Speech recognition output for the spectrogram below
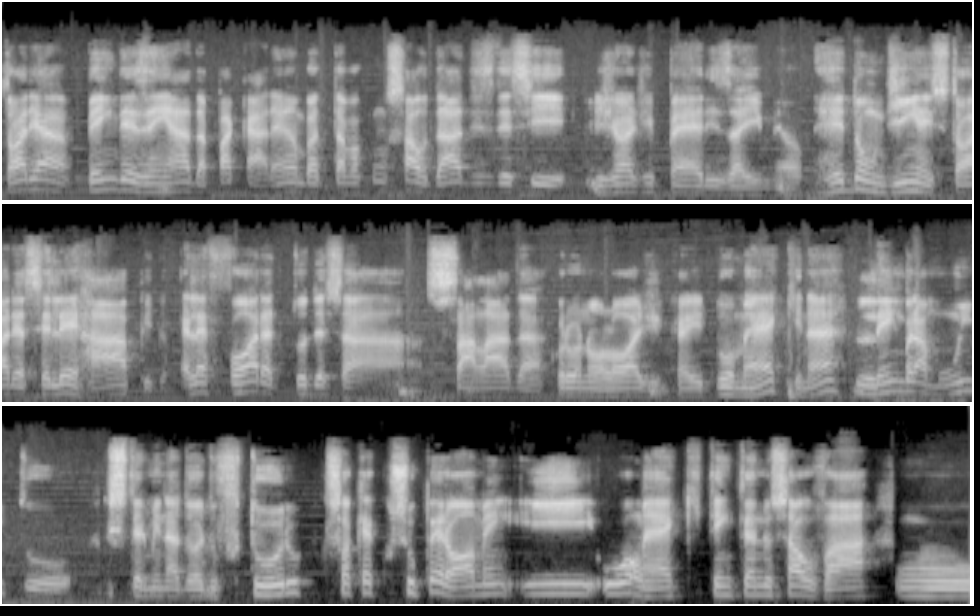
História bem desenhada pra caramba. Tava com saudades desse Jorge Pérez aí, meu. Redondinha a história, você lê rápido. Ela é fora de toda essa salada cronológica aí do Mac, né? Lembra muito Exterminador do Futuro, só que é com o Super-Homem e o Omek tentando salvar o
